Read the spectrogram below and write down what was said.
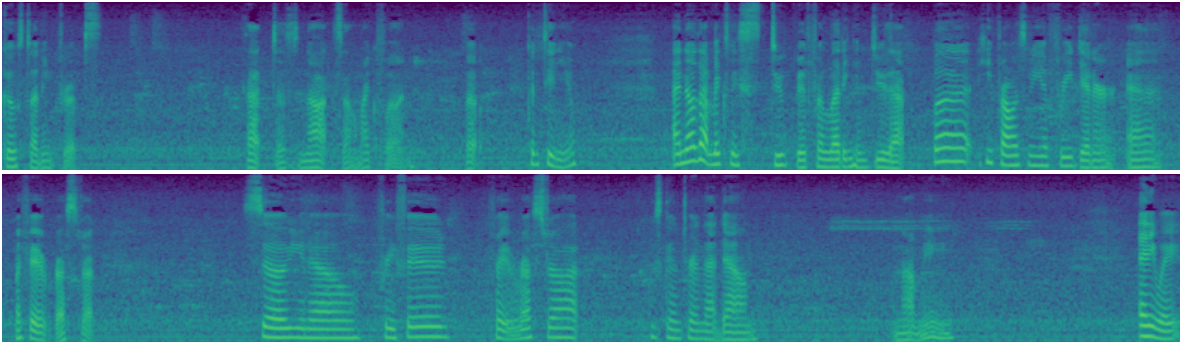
ghost hunting trips. That does not sound like fun, but continue. I know that makes me stupid for letting him do that, but he promised me a free dinner at my favorite restaurant. So, you know, free food, favorite restaurant, who's gonna turn that down? Not me. Anyway,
